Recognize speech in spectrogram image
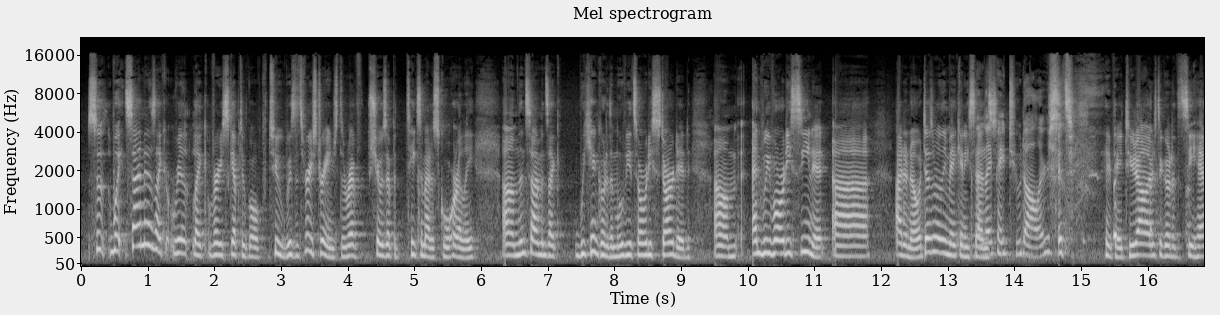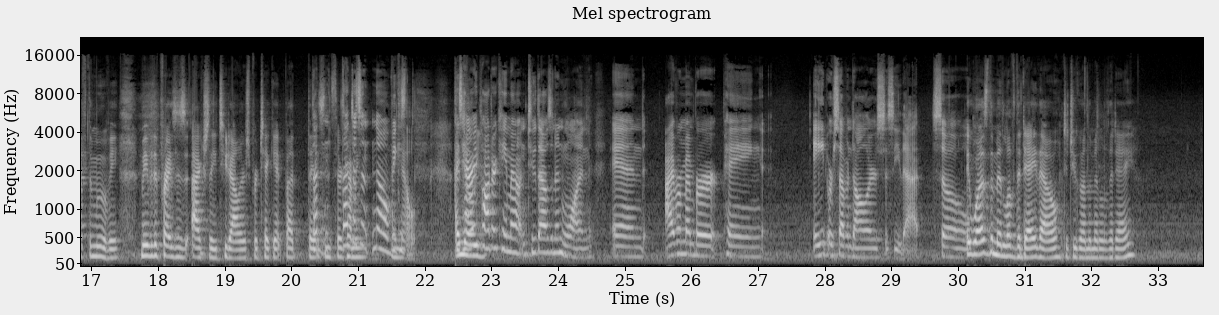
so wait Simon is like real like very skeptical too because it's very strange the Rev shows up and takes him out of school early um, then Simon's like we can't go to the movie it's already started um, and we've already seen it uh, I don't know it doesn't really make any And sense they pay two dollars. It's they pay two dollars to go to see half the movie. Maybe the price is actually two dollars per ticket, but they, That, since they're that coming, doesn't no because because Harry you- Potter came out in two thousand and one, and I remember paying eight or seven dollars to see that. So It was the middle of the day, though. Did you go in the middle of the day?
